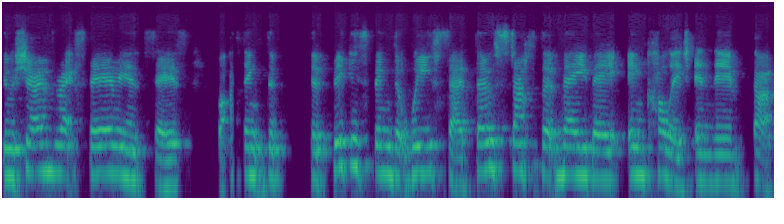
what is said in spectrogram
they were sharing their experiences. But I think the the biggest thing that we've said, those staff that may be in college in the that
